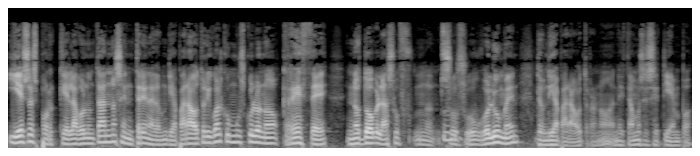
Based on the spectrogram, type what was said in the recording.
Y eso es porque la voluntad no se entrena de un día para otro, igual que un músculo no crece, no dobla su, su, volumen de un día para otro, ¿no? Necesitamos ese tiempo.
